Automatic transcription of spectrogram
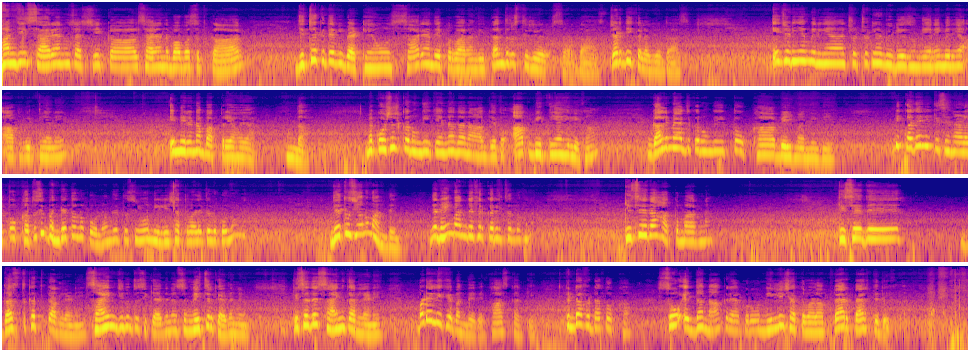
ਹਾਂਜੀ, ਸਾਰਿਆਂ ਨੂੰ ਸਤਿ ਸ੍ਰੀ ਅਕਾਲ, ਸਾਰਿਆਂ ਦਾ ਬਹੁਤ ਬਹੁਤ ਸਤਿਕਾਰ। ਜਿੱਥੇ ਕਿਤੇ ਵੀ ਬੈਠੇ ਹੋ, ਸਾਰਿਆਂ ਦੇ ਪਰਿਵਾਰਾਂ ਦੀ ਤੰਦਰੁਸਤੀ ਲਈ ਅਰਦਾਸ, ਚੜ੍ਹਦੀ ਕਲਾ ਦੀ ਅਰਦਾਸ। ਇਹ ਜਿਹੜੀਆਂ ਮੇਰੀਆਂ ਛੋਟੀਆਂ ਛੋਟੀਆਂ ਵੀਡੀਓਜ਼ ਹੁੰਦੀਆਂ ਨੇ, ਮੇਰੀਆਂ ਆਪ ਬੀਤੀਆਂ ਨੇ, ਇਹ ਮੇਰੇ ਨਾਲ ਵਾਪਰਿਆ ਹੋਇਆ ਹੁੰਦਾ। ਮੈਂ ਕੋਸ਼ਿਸ਼ ਕਰੂੰਗੀ ਕਿ ਇਹਨਾਂ ਦਾ ਨਾਂ ਅੱਗੇ ਤੋਂ ਆਪ ਬੀਤੀਆਂ ਹੀ ਲਿਖਾਂ। ਗੱਲ ਮੈਂ ਅੱਜ ਕਰੂੰਗੀ ਧੋਖਾ, ਬੇਈਮਾਨੀ ਦੀ। ਵੀ ਕਦੇ ਵੀ ਕਿਸੇ ਨਾਲ ਧੋਖਾ, ਤੁਸੀਂ ਬੰਦੇ ਤੋਂ ਲੁਕੋ ਲਓਗੇ ਤੁਸੀਂ ਉਹ ਨੀਲੀ ਛੱਤ ਵਾਲੇ ਤੋਂ ਲੁਕੋ ਲਓਗੇ ਜੇ ਤੁਸੀਂ ਉਹਨੂੰ ਮੰਨਦੇ ਹੋ, ਜੇ ਨਹੀਂ ਮੰਨਦੇ ਫਿਰ ਕਰੀ ਚੱਲੋ, ਹਨਾ? ਕਿਸੇ ਦਾ ਹੱਕ ਮਾਰਨਾ, ਕਿਸੇ ਦੇ ਦਸਤਖਤ ਕਰ ਲੈਣੇ, ਸਾਈਨ ਜਿਹਨੂੰ ਤੁਸੀਂ ਕਹਿ ਦਿੰਦੇ ਹੋ ਸਿਗਨੇਚਰ ਕਹਿ ਦਿੰਦੇ ਹੋ, ਕਿਸੇ ਦੇ ਸਾਈਨ ਕਰ ਲੈਣੇ ਬੜੇ ਲਿਖੇ ਬੰਦੇ ਦੇ, ਖਾਸ ਕਰਕੇ, ਕਿੱਡਾ ਵੱਡਾ ਧੋਖਾ। ਸੋ ਇਦਾਂ ਨਾ ਕਰਿਆ ਕਰੋ, ਨੀਲੀ ਛੱਤ ਵਾਲਾ ਪੈਰ ਪੈਰ ਤੇ ਦੇਖਦਾ Thank you.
